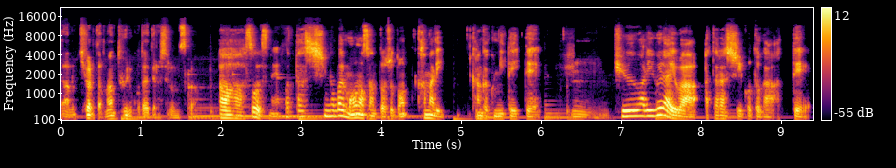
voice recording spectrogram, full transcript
あの聞かれたら何ていうふうに答えてらっしゃるんですか、ああ、そうですね。私の場合も小野さんとちょっとかなり感覚似ていて、うん9割ぐらいは新しいことがあって、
